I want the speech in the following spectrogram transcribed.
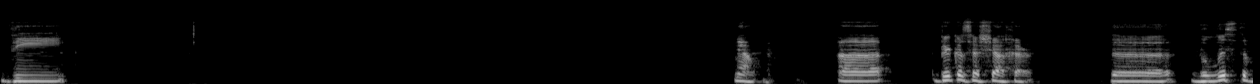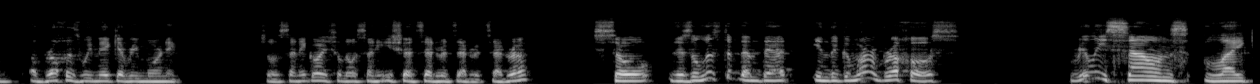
the now uh Birkas HaShachar, the the list of, of brachas we make every morning. So Sani Goy, Shalom, Sani Isha, etc., etc., etc. So there's a list of them that in the Gemara brachos really sounds like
